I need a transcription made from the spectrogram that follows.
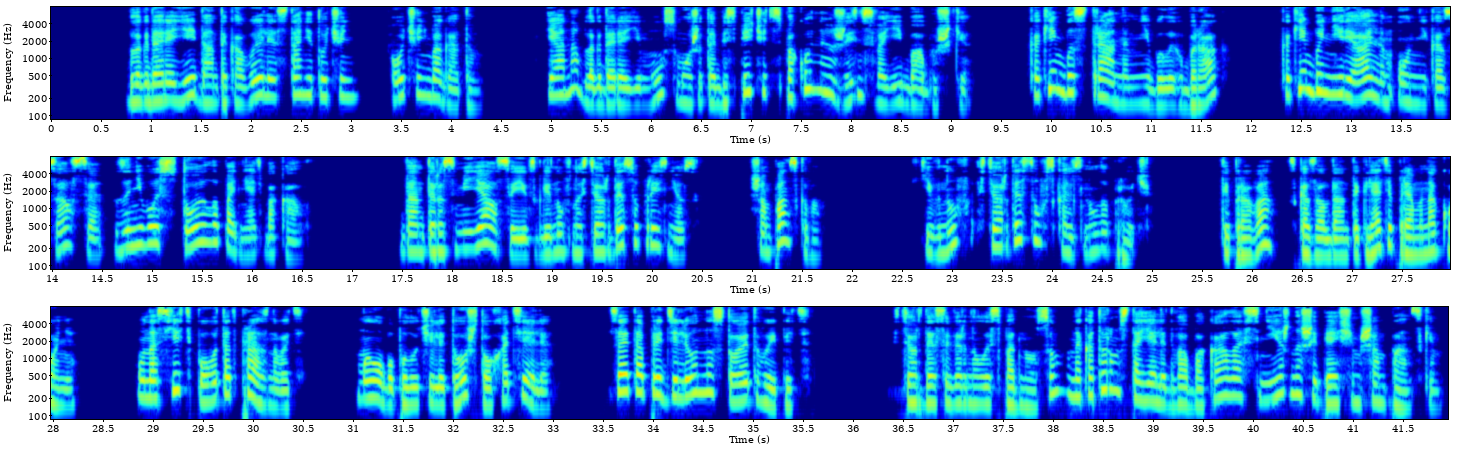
Благодаря ей Данте Кавелли станет очень, очень богатым, и она, благодаря ему, сможет обеспечить спокойную жизнь своей бабушке, Каким бы странным ни был их брак, каким бы нереальным он ни казался, за него стоило поднять бокал. Данте рассмеялся и, взглянув на стюардессу, произнес «Шампанского?». Кивнув, стюардесса ускользнула прочь. «Ты права», — сказал Данте, глядя прямо на коне. «У нас есть повод отпраздновать. Мы оба получили то, что хотели. За это определенно стоит выпить». Стюардесса вернулась с подносом, на котором стояли два бокала с нежно шипящим шампанским.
